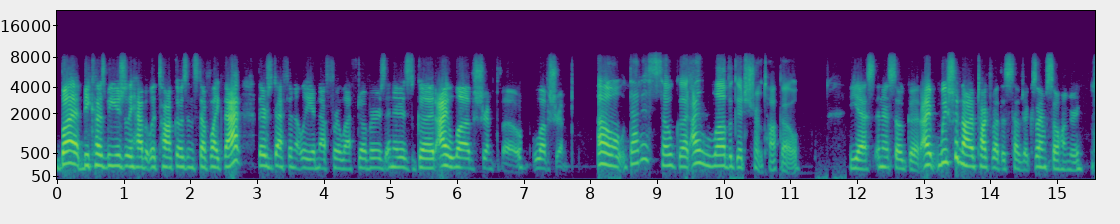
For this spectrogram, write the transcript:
But because we usually have it with tacos and stuff like that, there's definitely enough for leftovers. And it is good. I love shrimp though. Love shrimp. Oh, that is so good. I love a good shrimp taco. Yes, and it's so good. I we should not have talked about this subject because I'm so hungry.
